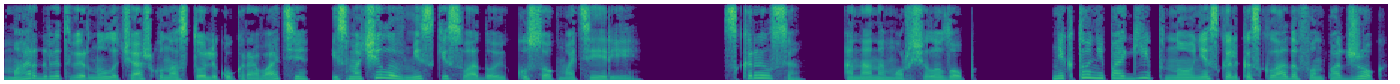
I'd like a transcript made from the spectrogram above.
Маргарет вернула чашку на столик у кровати и смочила в миске с водой кусок материи. Скрылся. Она наморщила лоб. Никто не погиб, но несколько складов он поджег.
